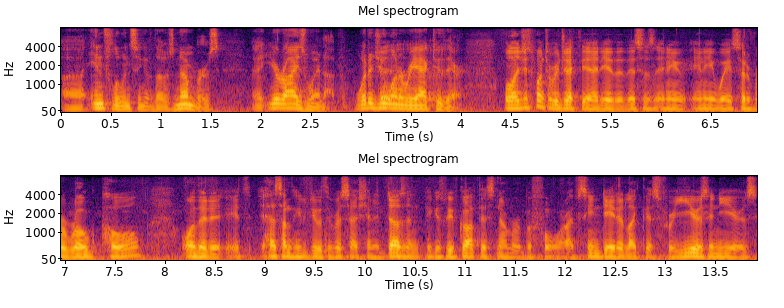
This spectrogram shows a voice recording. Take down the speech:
uh, influencing of those numbers, uh, your eyes went up. What did you want to react to there? Well, I just want to reject the idea that this is in any, any way sort of a rogue poll or that it, it, has something to do with the recession. It doesn't, because we've got this number before. I've seen data like this for years and years,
